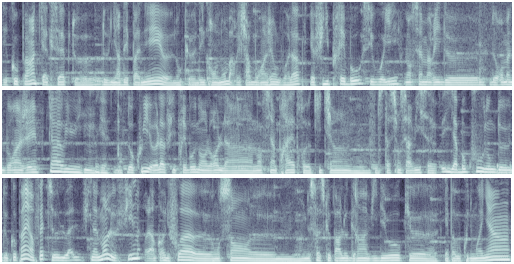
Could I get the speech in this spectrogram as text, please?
des copains qui acceptent euh, de venir dépanner, euh, donc des grands noms. Bah, Richard Boringer, on le voit là. Il y a Philippe Rébaud, si vous voyez, l'ancien mari de, de Roman Boringer. Ah oui, oui, ok. Donc oui, voilà, Philippe Prébeau dans le rôle d'un un ancien prêtre qui tient euh, une station-service. Il y a beaucoup donc de, copains et en fait, le- finalement, le film, encore une fois, euh, on sent, euh, ne serait-ce que par le grain vidéo, qu'il n'y a pas beaucoup de moyens,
